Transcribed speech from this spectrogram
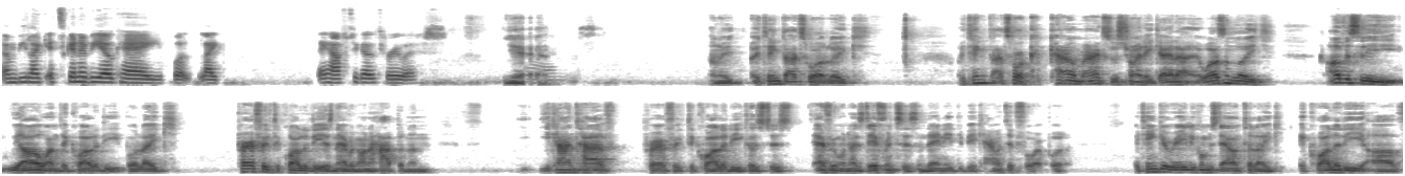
and be like, it's gonna be okay, but like, they have to go through it. Yeah, And and I, I think that's what like I think that's what Karl Marx was trying to get at. It wasn't like obviously we all want equality, but like perfect equality is never going to happen, and you can't have perfect equality because there's everyone has differences and they need to be accounted for. But I think it really comes down to like equality of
